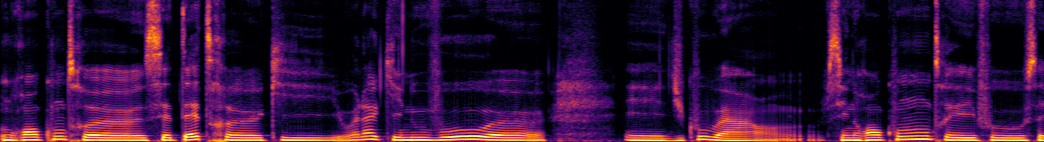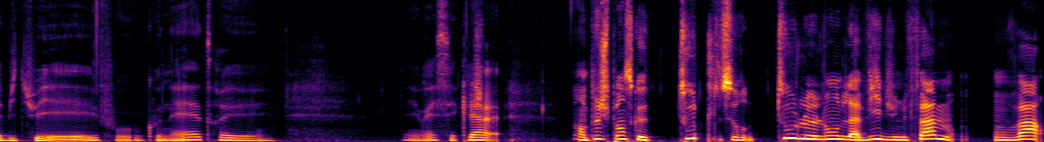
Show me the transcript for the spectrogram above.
on rencontre euh, cet être qui, voilà, qui est nouveau. et du coup, bah, c'est une rencontre et il faut s'habituer, il faut connaître. Et, et ouais, c'est clair. En plus, je pense que tout, sur tout le long de la vie d'une femme, on va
